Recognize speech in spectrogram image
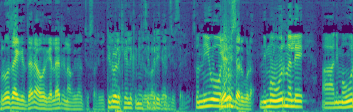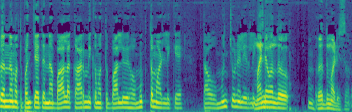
ಕ್ಲೋಸ್ ಆಗಿದ್ದಾರೆ ಅವ್ರಿಗೆಲ್ಲರಿಗೂ ನಾವು ಹೇಳ್ತೀವಿ ಸರ್. ತಿಳುವಳಿಕೆ ಹೇಳಿಕೆ ನೀವು ಸರ್. ಸೊ ನೀವು ಹೇಳಿ ಸರ್ ಕೂಡ. ನಿಮ್ಮ ಊರಿನಲ್ಲಿ ನಿಮ್ಮ ಊರನ್ನ ಮತ್ತು ಪಂಚಾಯತನ್ನ ಬಾಲ ಕಾರ್ಮಿಕ ಮತ್ತು ಬಾಲ್ಯ ವಿವಾಹ ಮುಕ್ತ ಮಾಡಲಿಕ್ಕೆ ತಾವು ಮುಂಚೂಣಿಯಲ್ಲಿ ಇರಲಿ ಮೊನ್ನೆ ಒಂದು ರದ್ದು ಮಾಡಿ ಸರ್.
